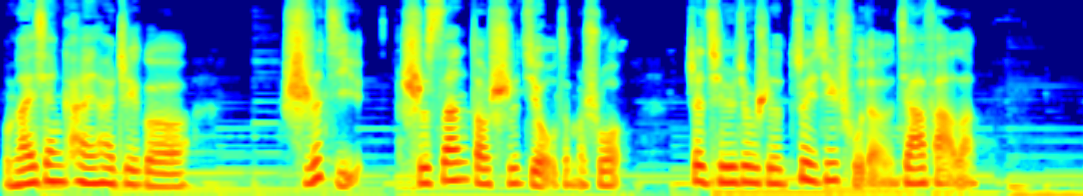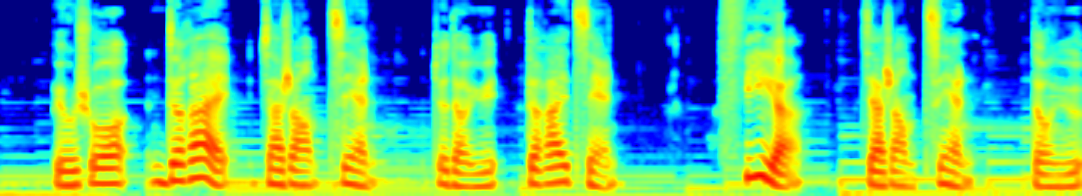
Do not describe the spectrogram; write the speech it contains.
我们来先看一下这个十几。十三到十九怎么说？这其实就是最基础的加法了。比如说，drei 加上 zehn 就等于 dreizehn；vier 加上 zehn 等于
